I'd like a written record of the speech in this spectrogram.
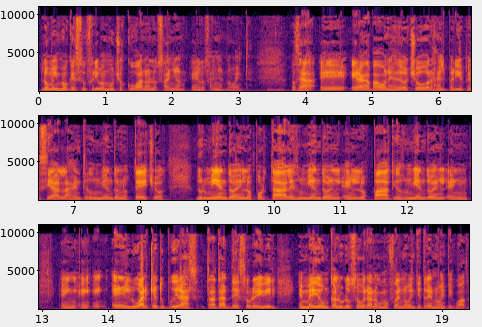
lo mismo que sufrimos muchos cubanos en los años, en los años 90. O sea, eh, eran apagones de ocho horas en el periodo especial, la gente durmiendo en los techos, durmiendo en los portales, durmiendo en, los patios, durmiendo en, en, en, el lugar que tú pudieras tratar de sobrevivir en medio de un caluroso verano como fue el 93-94.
